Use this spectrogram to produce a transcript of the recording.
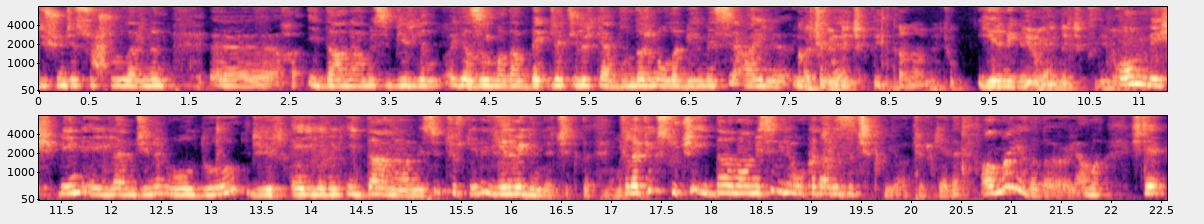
düşünce suçlularının e, iddianamesi bir yıl yazılmadan bekletilirken bunların olabilmesi aynı kaç ülkede günde çıktı iddianame? Çok 20 günde. 20 günde çıktı değil mi? 15 bin eylemcinin olduğu bir eylemin iddianamesi Türkiye'de 20 günde çıktı. Bu- Trafik suçu iddianamesi bile o kadar hızlı çıkmıyor Türkiye'de. Almanya'da da öyle ama işte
